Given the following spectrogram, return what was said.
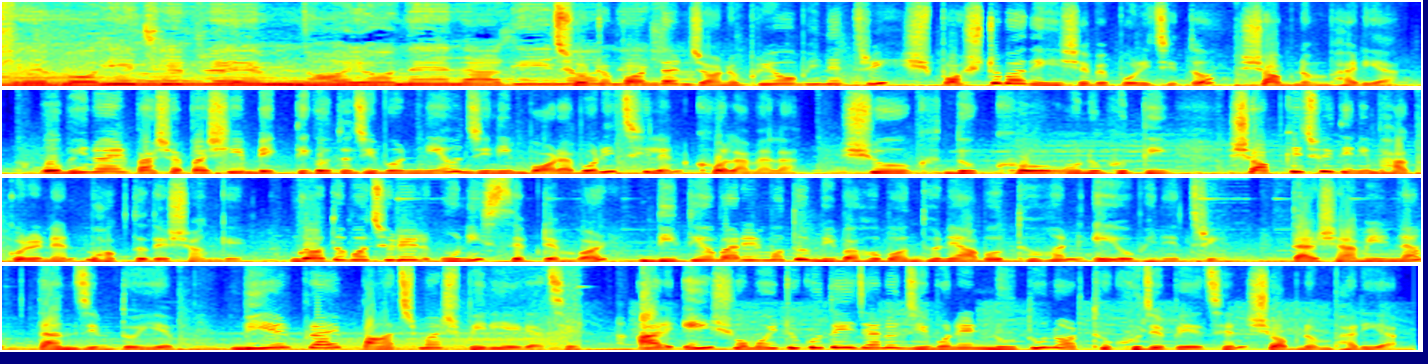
আকাশে বহিছে প্রেম নয়নে লাগি ছোট পর্দার জনপ্রিয় অভিনেত্রী স্পষ্টবাদী হিসেবে পরিচিত শবনম ভারিয়া। অভিনয়ের পাশাপাশি ব্যক্তিগত জীবন নিয়েও যিনি বরাবরই ছিলেন খোলামেলা। সুখ দুঃখ অনুভূতি সবকিছুই তিনি ভাগ করে নেন ভক্তদের সঙ্গে। গত বছরের উনিশ সেপ্টেম্বর দ্বিতীয়বারের মতো বিবাহ বন্ধনে আবদ্ধ হন এই অভিনেত্রী। তার স্বামীর নাম তানজিম তৈয়েব। বিয়ের প্রায় পাঁচ মাস পেরিয়ে গেছে। আর এই সময়টুকুতেই যেন জীবনের নতুন অর্থ খুঁজে পেয়েছেন শবনম ভারিয়া।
